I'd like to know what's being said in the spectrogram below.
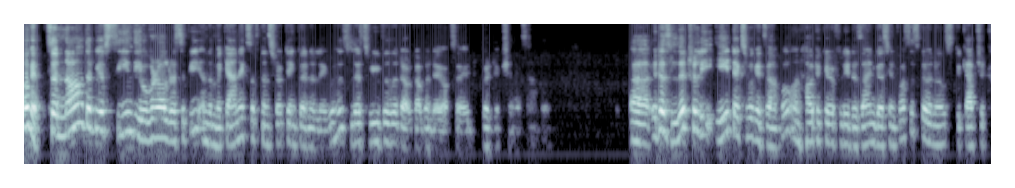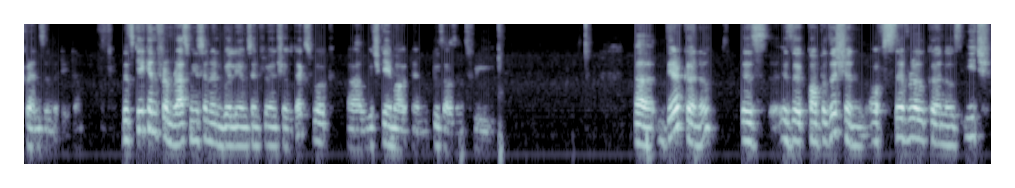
Okay, so now that we have seen the overall recipe and the mechanics of constructing kernel neighborhoods, let's revisit our carbon dioxide prediction example. Uh, it is literally a textbook example on how to carefully design Gaussian process kernels to capture trends in the data. It's taken from Rasmussen and Williams' influential textbook, uh, which came out in 2003. Uh, their kernel is, is a composition of several kernels, each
